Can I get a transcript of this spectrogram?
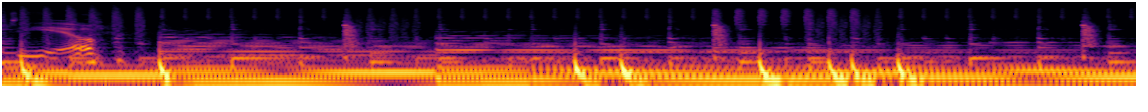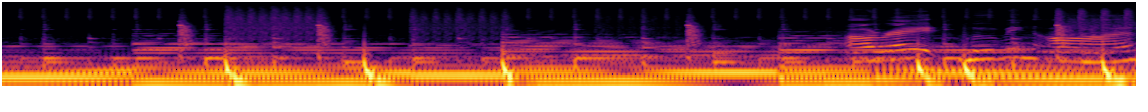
up to you. All right, moving on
